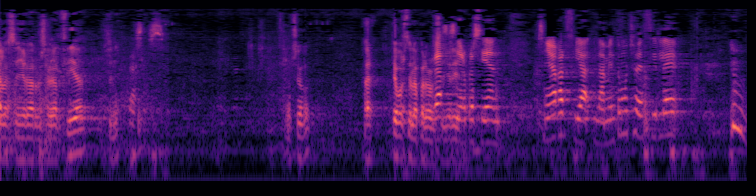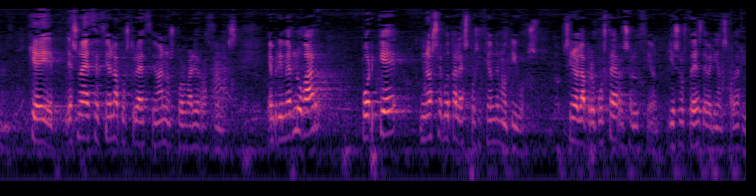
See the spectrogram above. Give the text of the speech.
A la señora Rosa García. Gràcies. Un. Vale, la Gracias, señoría. señor presidente. Señora García, lamento mucho decirle que es una decepción la postura de Ciudadanos por varias razones. En primer lugar, porque no se vota la exposición de motivos, sino la propuesta de resolución, y eso ustedes deberían saberlo.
